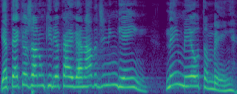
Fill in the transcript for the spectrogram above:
E até que eu já não queria carregar nada de ninguém, nem meu também.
